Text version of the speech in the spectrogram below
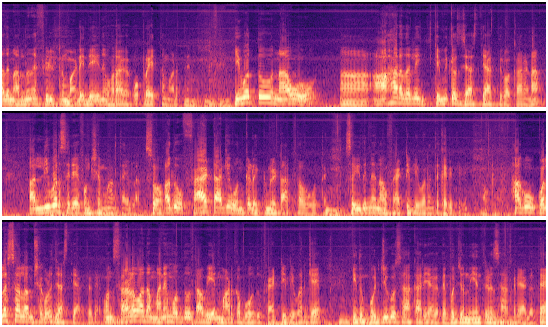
ಅದನ್ನು ಅಲ್ಲೇ ಫಿಲ್ಟರ್ ಮಾಡಿ ದೇಹದಿಂದ ಹೊರಗೆ ಹಾಕೋ ಪ್ರಯತ್ನ ಮಾಡುತ್ತೆ. ಇವತ್ತು ನಾವು ಆಹಾರದಲ್ಲಿ ಕೆಮಿಕಲ್ಸ್ ಜಾಸ್ತಿ ಆಗ್ತಿರೋ ಕಾರಣ ಆ ಲಿವರ್ ಸರಿಯಾಗಿ ಫಂಕ್ಷನ್ ಮಾಡ್ತಾ ಇಲ್ಲ. ಸೊ ಅದು ಫ್ಯಾಟ್ ಆಗಿ ಒಂದು ಕಡೆ ಅಕ್ಯುಮಿಲೇಟ್ ಆಗ್ತಾ ಹೋಗುತ್ತೆ. ಸೊ ಇದನ್ನೇ ನಾವು ಫ್ಯಾಟಿ ಲಿವರ್ ಅಂತ ಕರಿತೀವಿ. ಹಾಗೂ ಕೊಲೆಸ್ಟ್ರಾಲ್ ಅಂಶಗಳು ಜಾಸ್ತಿ ಆಗ್ತದೆ. ಒಂದು ಸರಳವಾದ ಮನೆಮದ್ದು ತಾವು ಏನು ಮಾಡ್ಕೋಬಹುದು ಫ್ಯಾಟಿ ಲಿವರ್ಗೆ ಇದು ಬೊಜ್ಜಿಗೂ ಸಹಕಾರಿಯಾಗುತ್ತೆ ಬೊಜ್ಜನ್ನು ನಿಯಂತ್ರಣ ಸಹಕಾರಿಯಾಗುತ್ತೆ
